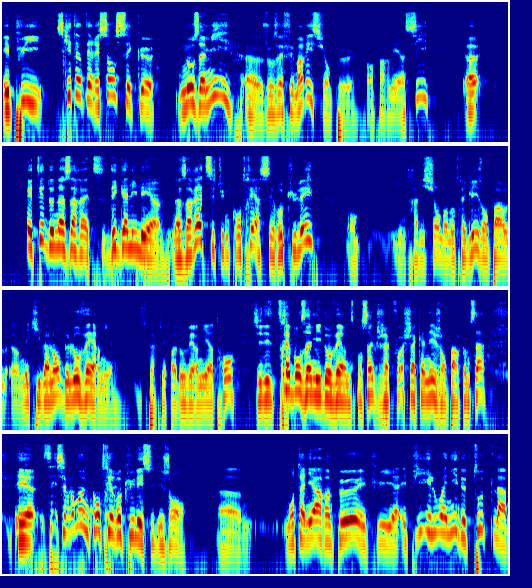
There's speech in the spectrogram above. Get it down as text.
Et puis, ce qui est intéressant, c'est que nos amis, Joseph et Marie, si on peut en parler ainsi, étaient de Nazareth, des Galiléens. Nazareth, c'est une contrée assez reculée. il y a une tradition dans notre église, on parle en équivalent de l'Auvergne. J'espère qu'il n'y a pas d'Auvergnat trop. J'ai des très bons amis d'Auvergne, c'est pour ça que chaque fois, chaque année, j'en parle comme ça. Et euh, c'est vraiment une contrée reculée. C'est des gens euh, montagnards un peu, et puis et puis éloignés de toute la,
